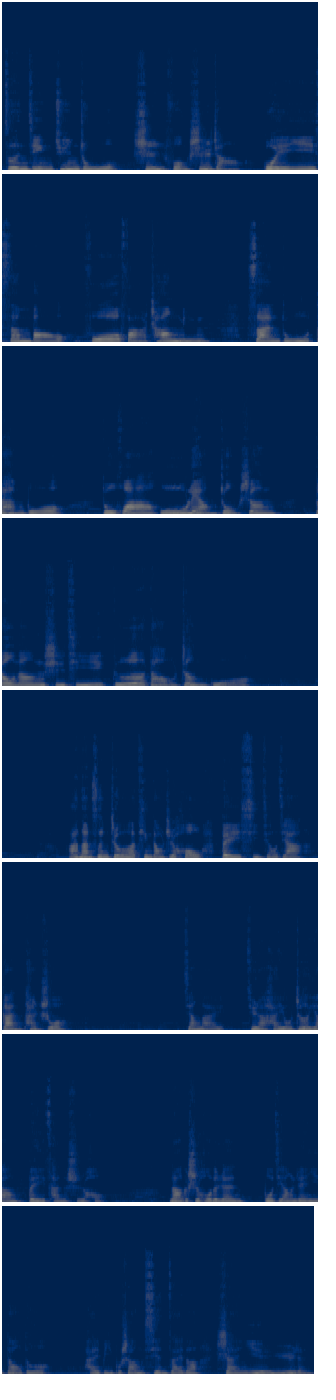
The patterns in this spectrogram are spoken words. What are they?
尊敬君主，侍奉师长，皈依三宝，佛法昌明，三毒淡泊，度化无量众生，都能使其得到正果。阿难尊者听到之后，悲喜交加，感叹说。将来居然还有这样悲惨的时候，那个时候的人不讲仁义道德，还比不上现在的山野愚人。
